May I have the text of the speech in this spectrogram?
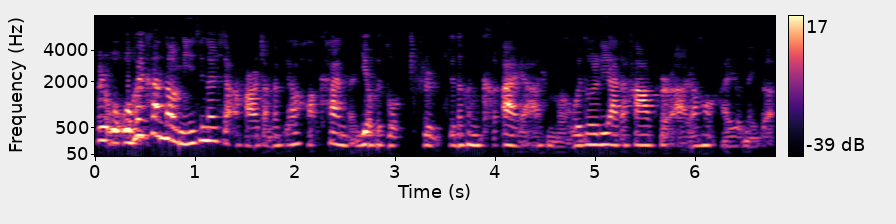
就是我我会看到明星的小孩长得比较好看的，也会多是觉得很可爱啊，什么维多利亚的 Harper 啊，然后还有那个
